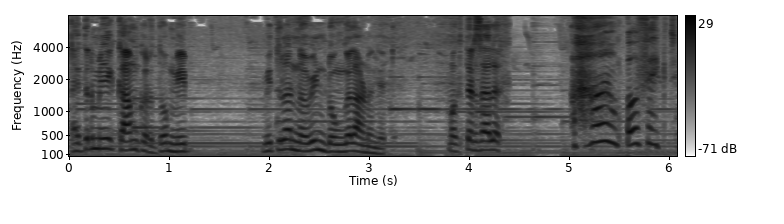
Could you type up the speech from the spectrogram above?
नाहीतर मी एक काम करतो मी मी तुला नवीन डोंगल आणून देतो. मग तर झालं. हां परफेक्ट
